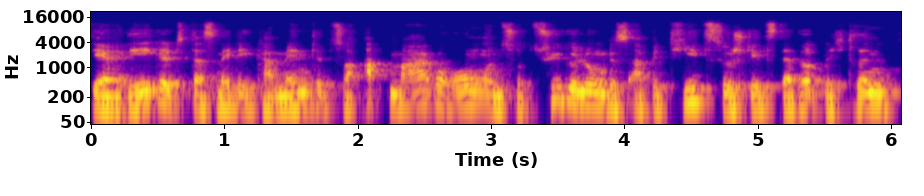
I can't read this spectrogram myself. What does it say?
der regelt, dass Medikamente zur Abmagerung und zur Zügelung des Appetits, so steht es da wirklich drin,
